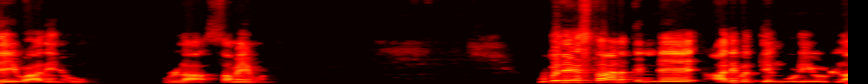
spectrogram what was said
ദൈവാധീനവും ഉള്ള സമയമാണ്. ഉപദേശസ്ഥാനത്തിന്റെ ആധിപത്യം കൂടിയുള്ള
